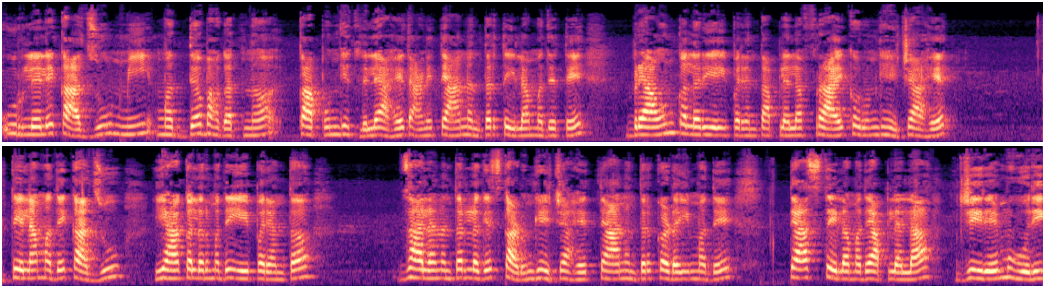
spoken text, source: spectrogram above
उरलेले काजू मी मध्य भागातनं कापून घेतलेले आहेत आणि त्यानंतर तेलामध्ये ते ब्राऊन कलर येईपर्यंत आपल्याला फ्राय करून घ्यायचे आहेत. तेलामध्ये काजू ह्या कलरमध्ये येईपर्यंत झाल्यानंतर लगेच काढून घ्यायचे आहेत. त्यानंतर कढईमध्ये त्याच तेलामध्ये आपल्याला जिरे मोहरी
